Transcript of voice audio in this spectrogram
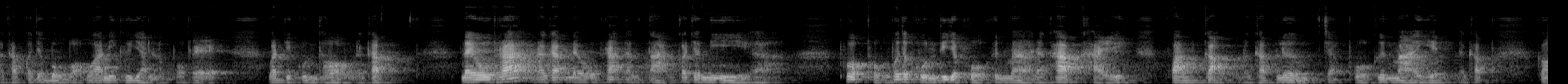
นะครับ ก็จะบ่งบอกว่านี่คือยันหลวงพ่อแพรวัดพิกุลทองนะครับ ในองค์พระนะครับในองค์พระต่างๆ ก็จะมีพวกผงพุทธคุณที่จะโผล่ขึ้นมานะครับไขความเก่านะครับเริ่มจะโผล่ขึ้นมาให้เห็นนะครับ ก็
